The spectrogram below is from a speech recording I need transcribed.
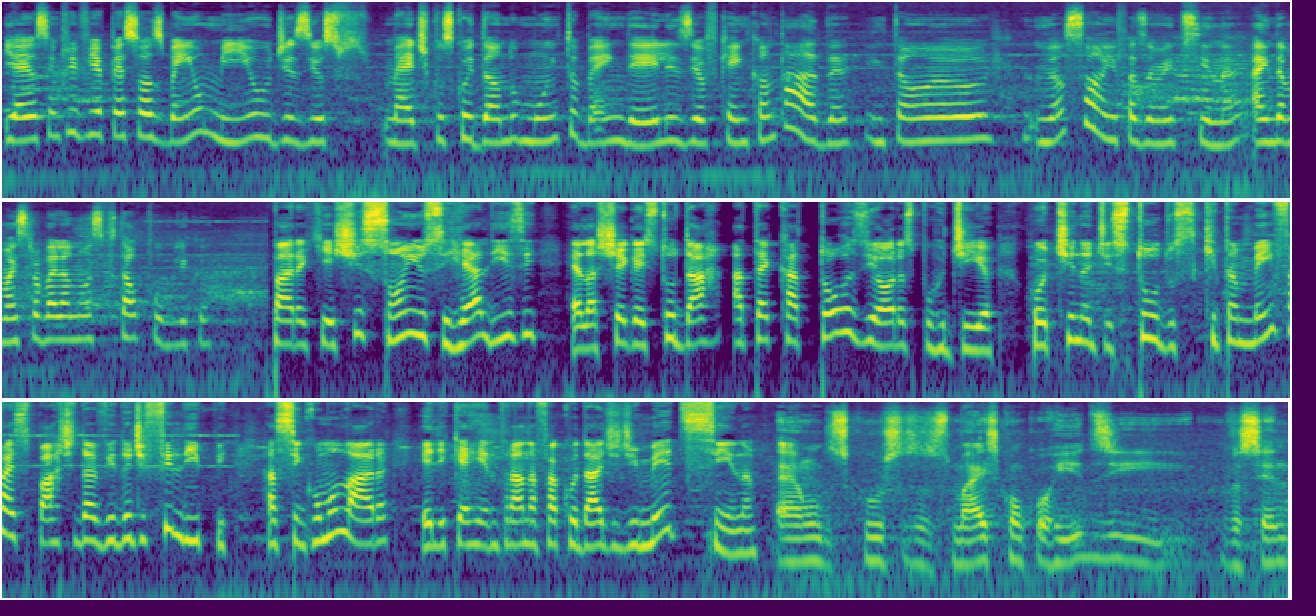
E aí eu sempre via pessoas bem humildes e os médicos cuidando muito bem deles e eu fiquei encantada. Então, eu, meu sonho é fazer medicina, ainda mais trabalhar no hospital público. Para que este sonho se realize, ela chega a estudar até 14 horas por dia, rotina de estudos que também faz parte da vida de Felipe. Assim como Lara, ele quer entrar na faculdade de medicina. É um dos cursos mais concorridos e você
